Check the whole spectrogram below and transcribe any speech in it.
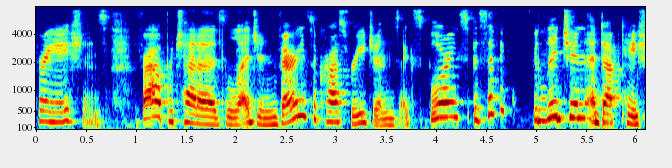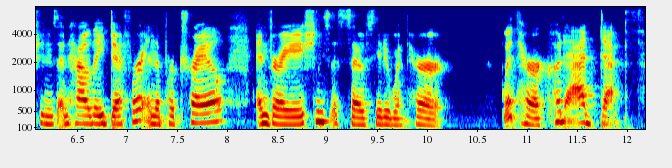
variations. Frau Procetta's legend varies across regions, exploring specific religion adaptations and how they differ in the portrayal and variations associated with her. With her could add depth.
